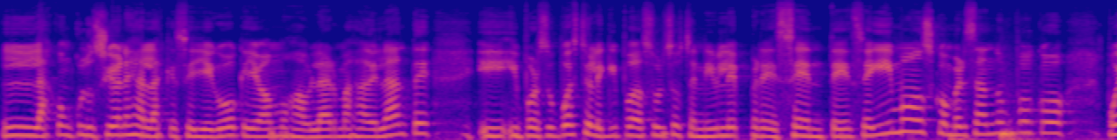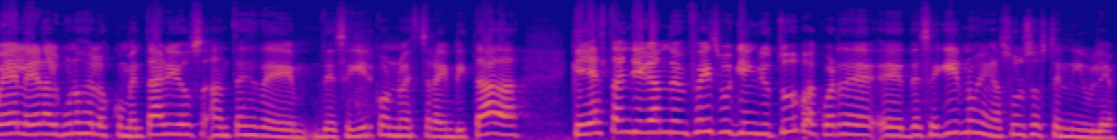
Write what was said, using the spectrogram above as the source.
las conclusiones a las que se llegó, que llevamos a hablar más adelante, y, y por supuesto el equipo de Azul Sostenible presente. Seguimos conversando un poco, voy a leer algunos de los comentarios antes de de, seguir con nuestra invitada, que ya están llegando en Facebook y en YouTube. Acuerde eh, de seguirnos en Azul Sostenible.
